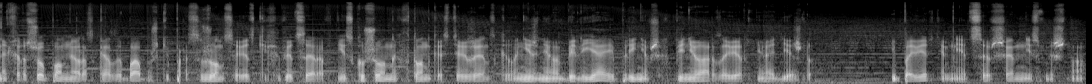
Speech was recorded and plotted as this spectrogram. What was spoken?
Я хорошо помню рассказы бабушки про жен советских офицеров, неискушенных в тонкостях женского нижнего белья и принявших пеньюар за верхнюю одежду. И поверьте мне, это совершенно не смешно.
